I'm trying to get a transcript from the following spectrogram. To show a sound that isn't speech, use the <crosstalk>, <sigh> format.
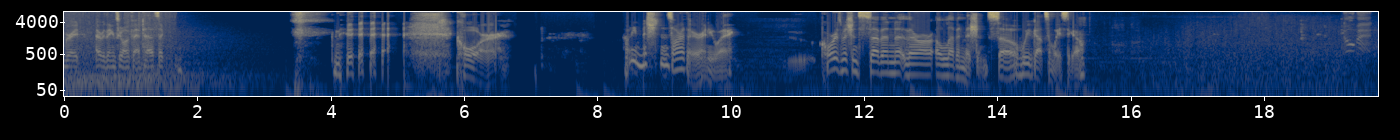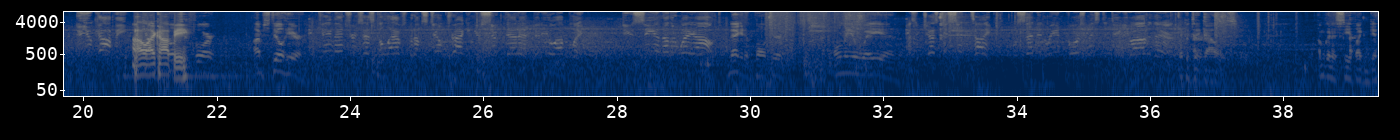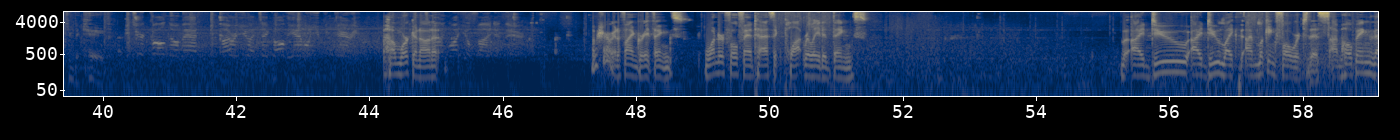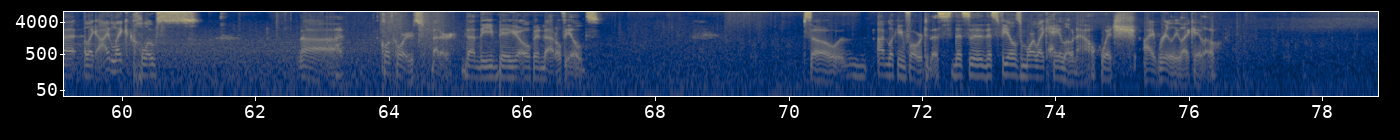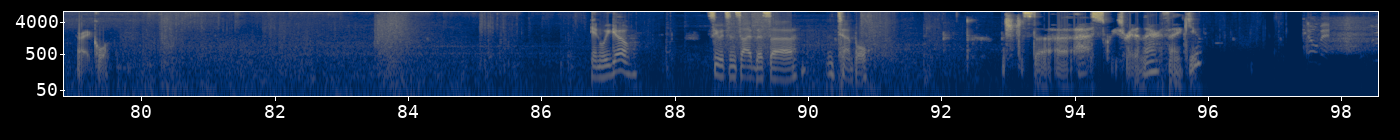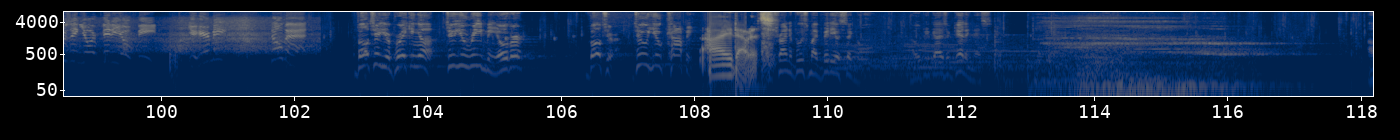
going great. Everything's going fantastic. <laughs> Core. How many missions are there anyway? Core is mission 7. There are 11 missions, so we've got some ways to go. Nomad, do you copy? Oh, I copy. I'm still here. Negative, Vulture. Only a way in. I suggest you sit tight. We'll send in reinforcements to dig you out of there. That could take hours. I'm gonna see if I can get through the cave. It's your call, Nomad. If I were you, I'd take all the ammo you can carry. I'm working on it. Find what you'll find in there. I'm sure I'm gonna find great things. Wonderful, fantastic, plot-related things. But I do, I do like, I'm looking forward to this. I'm hoping that, like, I like close, uh, close quarters better than the big open battlefields. So I'm looking forward to this. This uh, this feels more like Halo now, which I really like Halo. All right, cool. In we go. See what's inside this uh temple. Let's just uh squeeze right in there. Thank you. Nomad, losing your video feed. You hear me? Nomad! Vulture, you're breaking up. Do you read me? Over. Vulture, do you copy? I doubt it. trying to boost my video signal. I hope you guys are getting this.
